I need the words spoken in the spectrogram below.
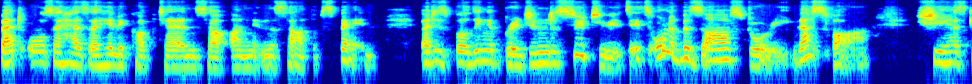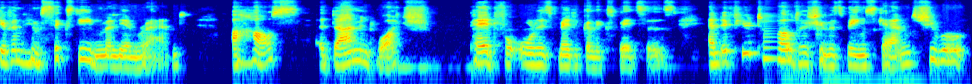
but also has a helicopter and so on in the south of Spain, but is building a bridge in Lesotho. It's, it's all a bizarre story. Thus far, she has given him 16 million rand, a house, a diamond watch, paid for all his medical expenses. And if you told her she was being scammed, she will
